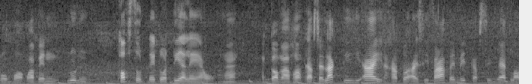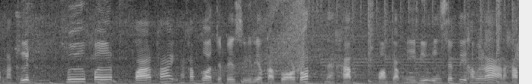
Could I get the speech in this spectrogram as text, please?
บ่งบอกว่าเป็นรุ่น ท็อปสุดในตัวเตี้ยแล้วนะก็มาพร้อมกับสัญลักษณ์ DDI นะครับ ตัวไอสีฟ้าเป็นมิตรกับสิ่งแวดล้อมมากขึ้น มือเปิดฝาท้ายนะครับ ก็จะเป็นสีเดียวกับตัวรถนะครับ พร้อมกับมี built-in safety camera นะครับ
